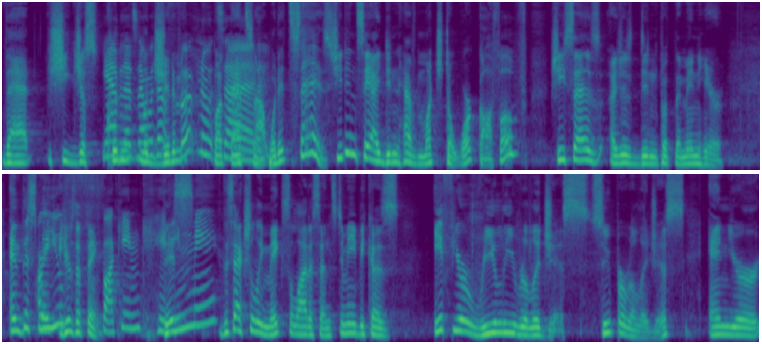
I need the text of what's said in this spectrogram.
that she just Yeah, but couldn't that's not what that legitimate. footnote but that's not what it says. She didn't say I didn't have much to work off of. She says I just didn't put them in here. And this Are make, you here's the thing fucking kidding this, me? This actually makes a lot of sense to me because if you're really religious, super religious, and you're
